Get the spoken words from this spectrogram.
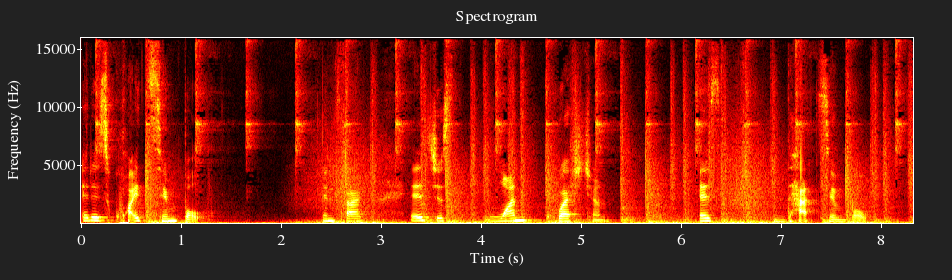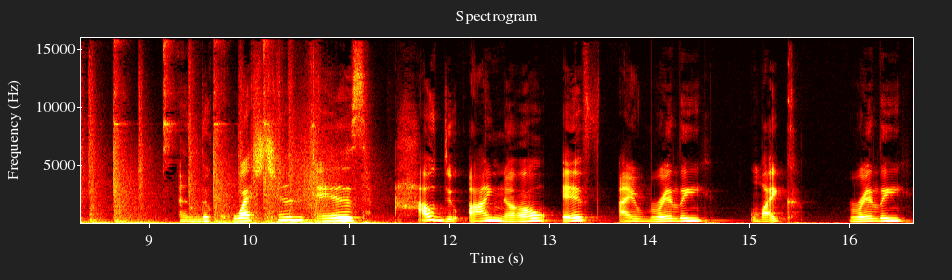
it is quite simple. In fact, it's just one question. It's that simple. And the question is how do I know if I really like really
